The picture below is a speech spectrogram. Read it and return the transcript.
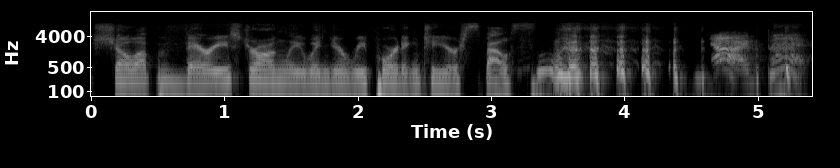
show up very strongly when you're reporting to your spouse. yeah, I bet.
